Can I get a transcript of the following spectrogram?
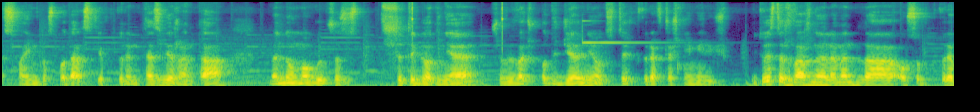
w swoim gospodarstwie, w którym te zwierzęta będą mogły przez trzy tygodnie przebywać oddzielnie od tych, które wcześniej mieliśmy. I tu jest też ważny element dla osób, które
